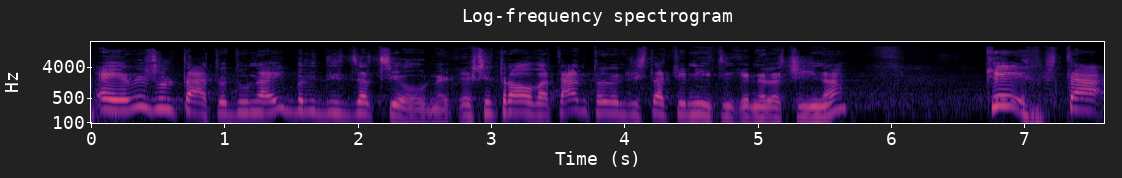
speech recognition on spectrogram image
è il risultato di una ibridizzazione che si trova tanto negli Stati Uniti che nella Cina, che sta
